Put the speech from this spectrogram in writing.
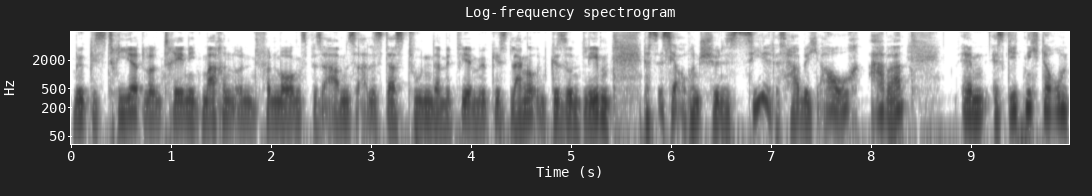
möglichst Triathlon-Training machen und von morgens bis abends alles das tun, damit wir möglichst lange und gesund leben. Das ist ja auch ein schönes Ziel, das habe ich auch. Aber ähm, es geht nicht darum,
